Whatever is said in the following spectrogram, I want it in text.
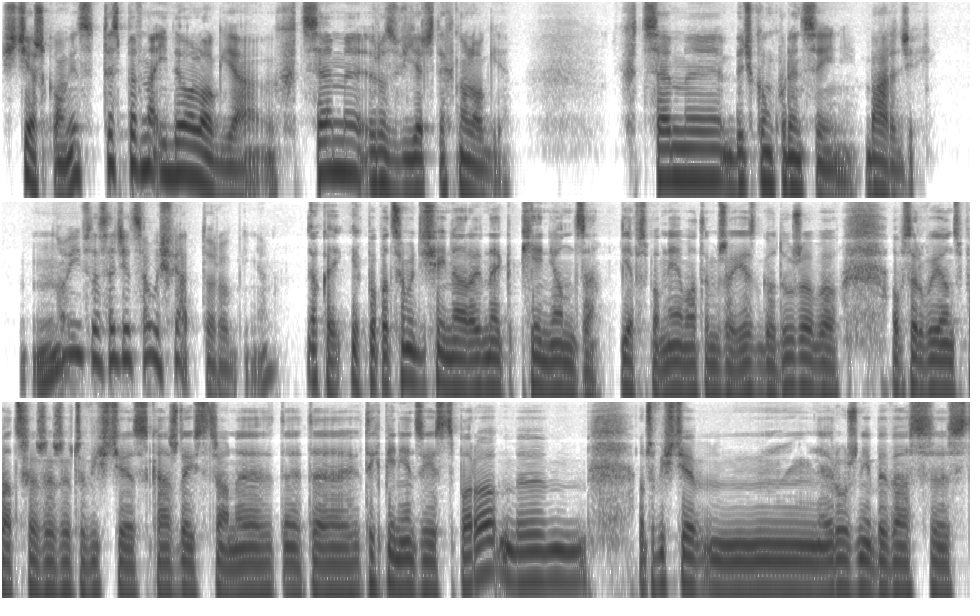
ścieżką. Więc to jest pewna ideologia. Chcemy rozwijać technologię. Chcemy być konkurencyjni bardziej. No i w zasadzie cały świat to robi. Nie? Okej, okay. jak popatrzymy dzisiaj na rynek pieniądza, ja wspomniałem o tym, że jest go dużo, bo obserwując patrzę, że rzeczywiście z każdej strony te, te, tych pieniędzy jest sporo. Oczywiście różnie bywa z, z,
